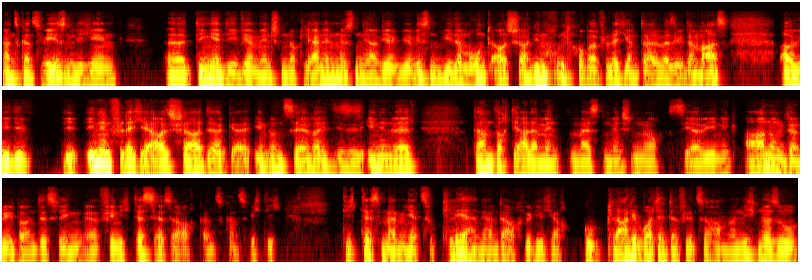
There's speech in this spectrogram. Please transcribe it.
ganz, ganz wesentlichen äh, Dinge, die wir Menschen noch lernen müssen. Ja, wir, wir wissen, wie der Mond ausschaut, die Mondoberfläche und teilweise wie der Mars. Aber wie die, die Innenfläche ausschaut, ja, in uns selber, diese Innenwelt, da haben doch die allermeisten Menschen noch sehr wenig Ahnung darüber. Und deswegen äh, finde ich das also auch ganz, ganz wichtig, dich das mal mir zu klären ja, und da auch wirklich auch gut, klare Worte dafür zu haben und nicht nur so,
